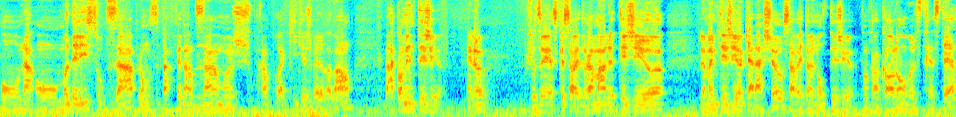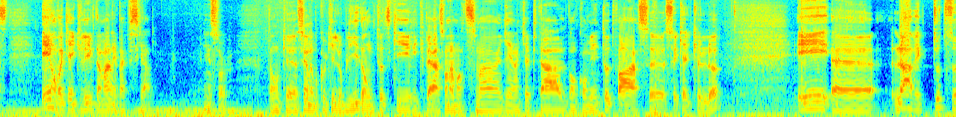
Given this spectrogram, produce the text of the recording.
on, on, a- on modélise sur 10 ans, puis on se dit, parfait, dans 10 ans, moi, je prends pour acquis que je vais le revendre, ben, à combien de TGA? Mais là, je veux dire, est-ce que ça va être vraiment le TGA, le même TGA qu'à l'achat, ou ça va être un autre TGA? Donc, encore là, on va le stress test, et on va calculer, évidemment, l'impact fiscal. Bien sûr. Donc, euh, ça, il y en a beaucoup qui l'oublient. Donc, tout ce qui est récupération d'amortissement, gain en capital. Donc, on vient tout faire ce, calcul-là. Et euh, là, avec tout ça,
